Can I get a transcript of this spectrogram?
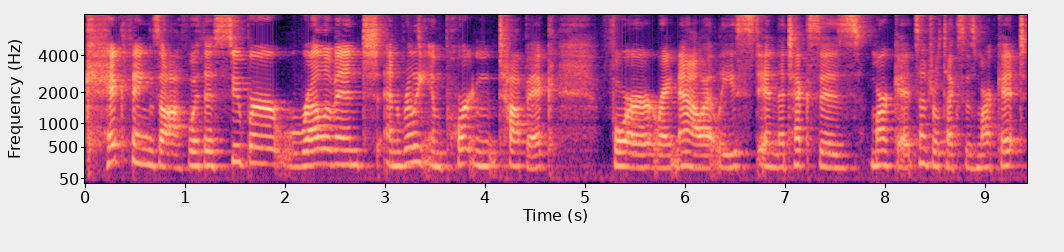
kick things off with a super relevant and really important topic for right now, at least in the Texas market, Central Texas market.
